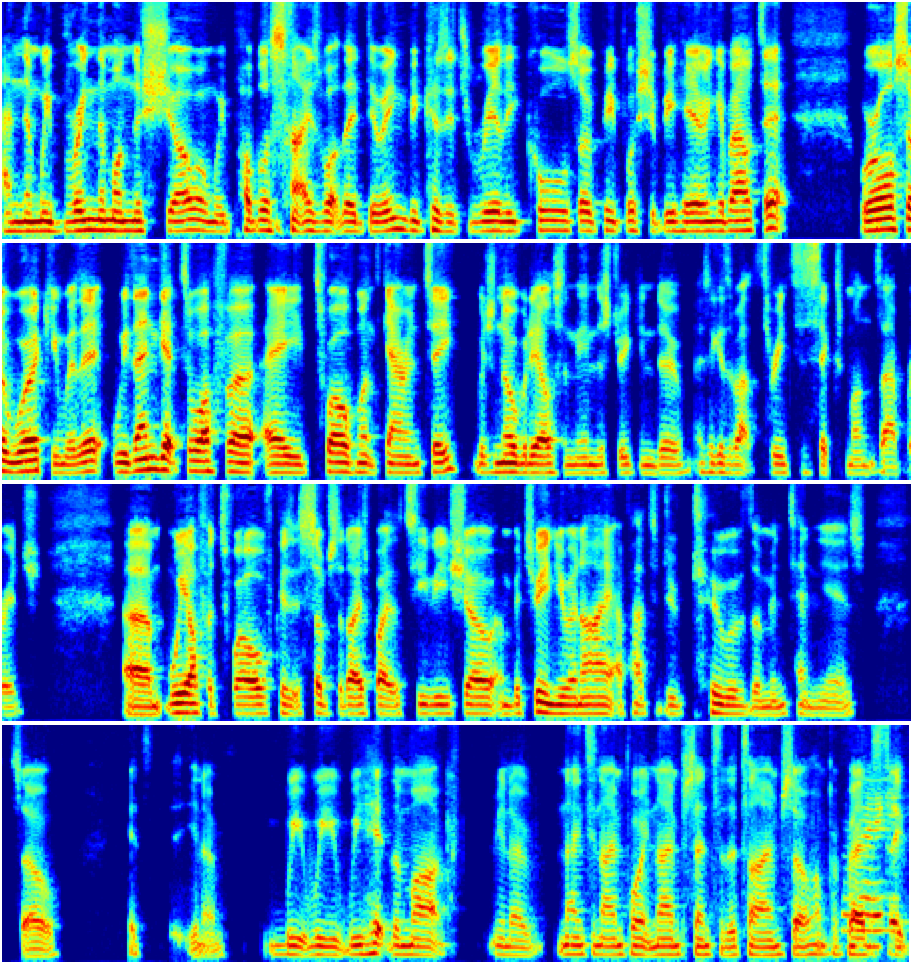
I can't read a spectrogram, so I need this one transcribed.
And then we bring them on the show and we publicize what they're doing because it's really cool so people should be hearing about it. We're also working with it. We then get to offer a 12 month guarantee which nobody else in the industry can do. I think it's about three to six months average. Um, we offer 12 because it's subsidized by the tv show. And between you and i i've had to do two of them in 10 years. So it's you know we we we hit the mark you know 99.9% of the time. So i'm prepared right. to take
